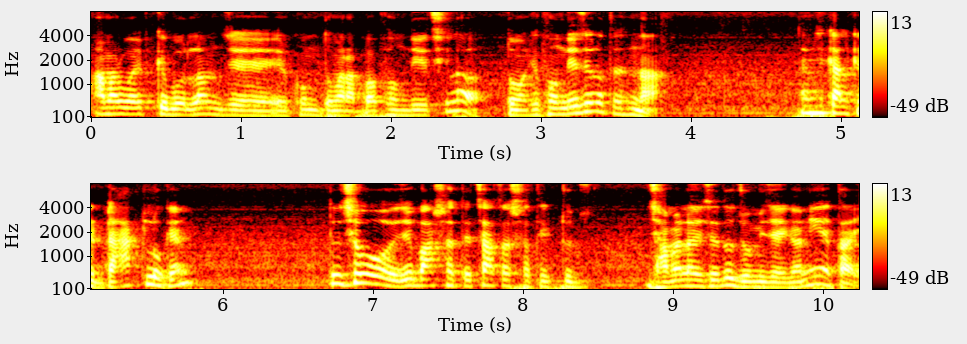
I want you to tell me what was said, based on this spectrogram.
আমার ওয়াইফকে বললাম যে, এরকম তোমার আব্বা ফোন দিয়েছিল, তোমাকে ফোন দিয়েছিল? তো না। আমি কালকে ডাকলো কেন? তো ওই যে বাসাতে চাচার সাথে একটু ঝামেলা হয়েছে তো, জমি জায়গা নিয়ে, তাই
